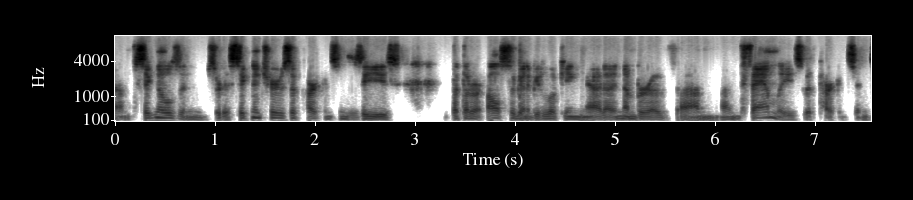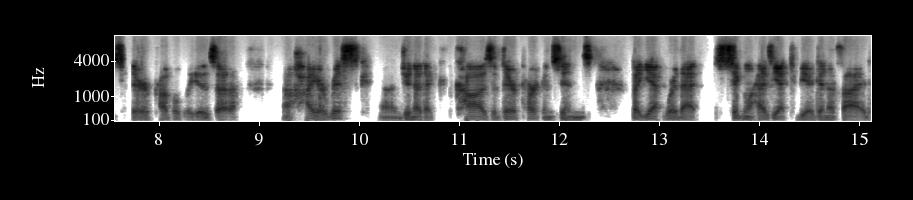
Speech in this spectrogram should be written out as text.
um, signals and sort of signatures of Parkinson's disease. But they're also going to be looking at a number of um, um families with Parkinson's. There probably is a, a higher risk uh, genetic cause of their Parkinson's, but yet where that signal has yet to be identified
